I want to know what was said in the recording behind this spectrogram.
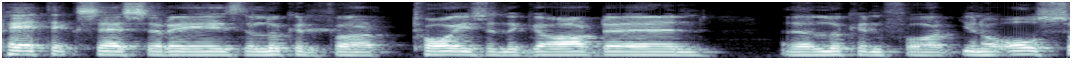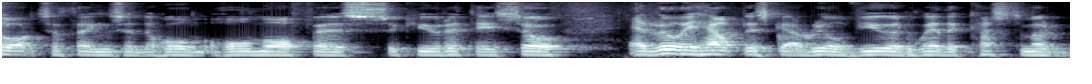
pet accessories. They're looking for toys in the garden. They're looking for, you know, all sorts of things in the home, home office, security. So it really helped us get a real view on where the customer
